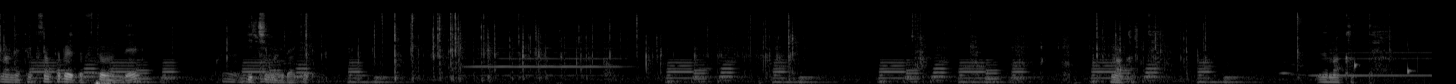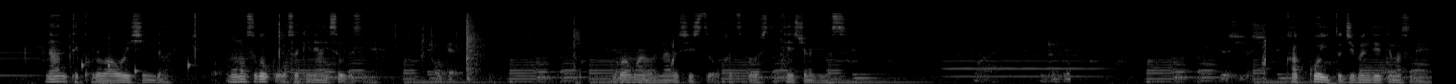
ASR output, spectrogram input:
まあねたくさん食べると太るんでこれを1枚だけうまかった。うまかった。なんてこれは美味しいんだ。ものすごくお酒に合いそうですね。OK 本番前はナルシストを発動してテンション上げますかっこいいと自分で言ってますね。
